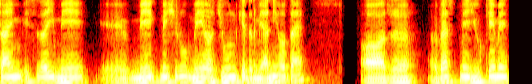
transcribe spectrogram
टाइम इस तरह ही मई मई में शुरू, मई और जून के दरमियानी होता है। और वेस्ट में, यूके में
